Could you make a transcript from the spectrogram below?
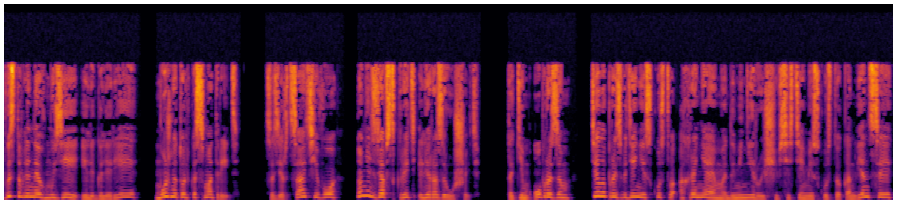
выставленное в музее или галерее, можно только смотреть, созерцать его, но нельзя вскрыть или разрушить. Таким образом, Тело произведения искусства, охраняемое доминирующей в системе искусства конвенции,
